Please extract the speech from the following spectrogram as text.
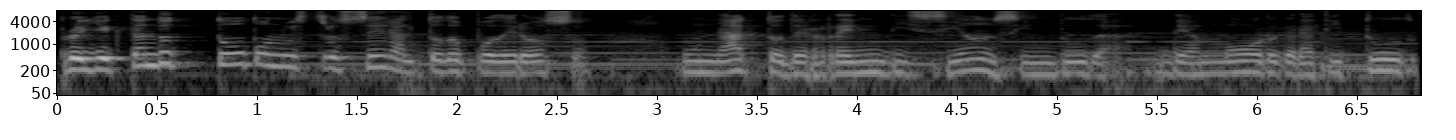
proyectando todo nuestro ser al Todopoderoso. Un acto de rendición sin duda, de amor, gratitud,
